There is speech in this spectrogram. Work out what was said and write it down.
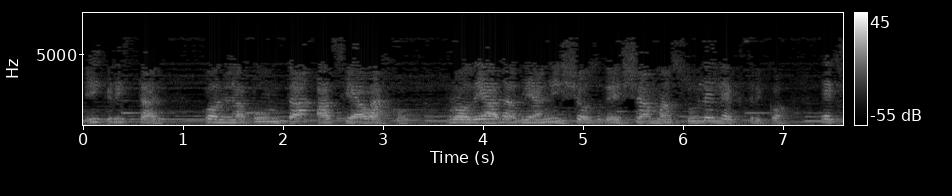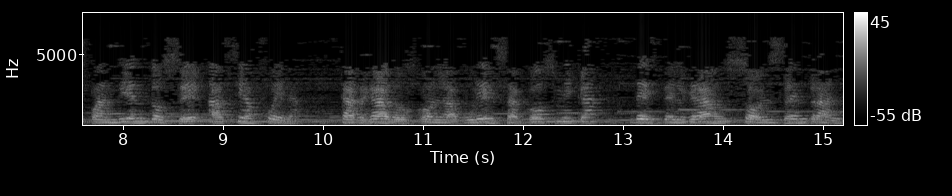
y cristal con la punta hacia abajo, rodeada de anillos de llama azul eléctrico, expandiéndose hacia afuera, cargados con la pureza cósmica desde el gran sol central,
